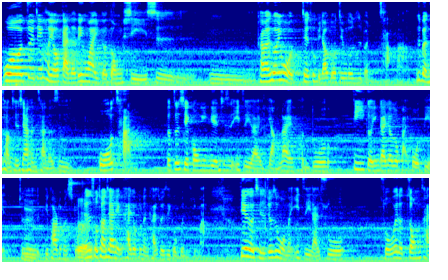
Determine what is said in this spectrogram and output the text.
我最近很有感的另外一个东西是，嗯，坦白说，因为我接触比较多，几乎都是日本厂嘛。日本厂其实现在很惨的是，国产的这些供应链其实一直以来仰赖很多。第一个应该叫做百货店，就是 department store，、对但是说穿了现在连开都不能开，所以是一个问题嘛。第二个其实就是我们一直以来说所谓的中产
